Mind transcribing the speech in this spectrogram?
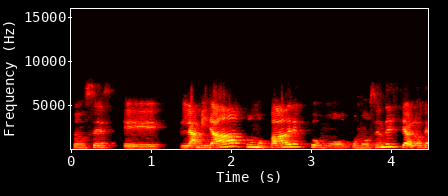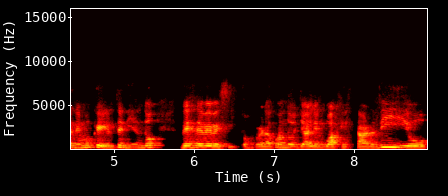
Entonces, eh, la mirada como padres, como, como docentes, ya lo tenemos que ir teniendo desde bebecitos, ¿verdad? Cuando ya el lenguaje es tardío,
